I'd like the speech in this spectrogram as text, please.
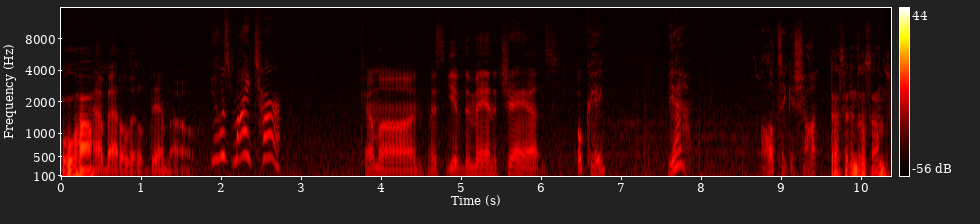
Oha. How about a little demo? It was my turn. Come on, let's give the man a chance. Okay. Yeah. I'll take a shot. Das wird interessant.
